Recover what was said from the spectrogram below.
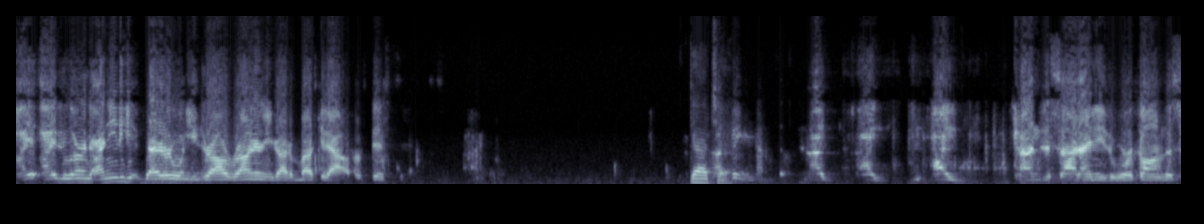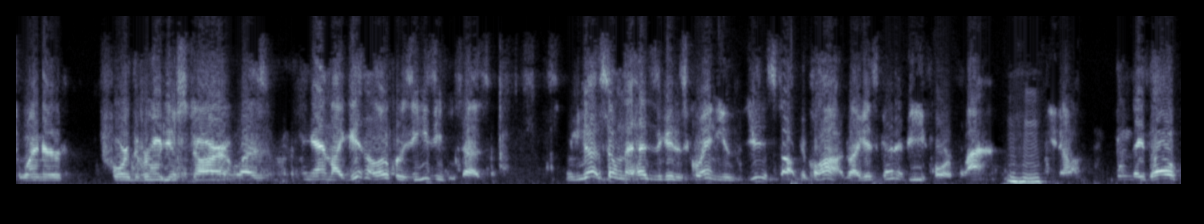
I, I learned I need to get better when you draw a runner and you got to muck it out for 15. I Gotcha. think I I I kind of decided I need to work on this winter for the rodeo start was again like getting a local was easy because when you got someone that heads as good as Quinn, you you just stop the clock. Like it's gonna be four flat. Mm-hmm. You know, when they blow,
